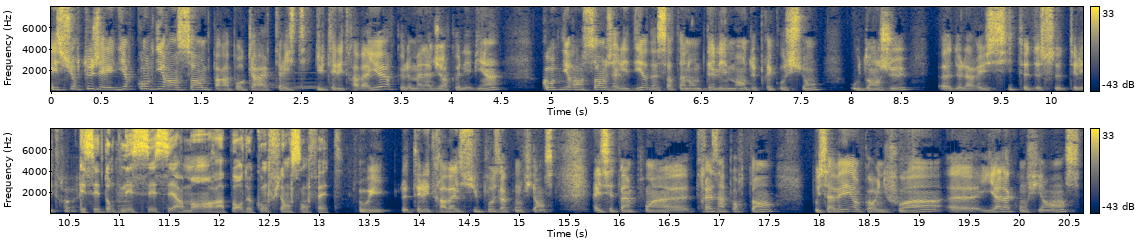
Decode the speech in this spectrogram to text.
et surtout, j'allais dire, convenir ensemble par rapport aux caractéristiques du télétravailleur que le manager connaît bien, convenir ensemble, j'allais dire, d'un certain nombre d'éléments, de précautions ou d'enjeux euh, de la réussite de ce télétravail. Et c'est donc nécessairement un rapport de confiance en fait. Oui, le télétravail suppose la confiance. Et c'est un point euh, très important. Vous savez, encore une fois, euh, il y a la confiance,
